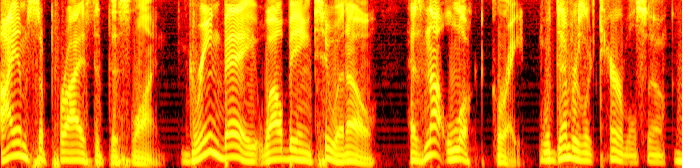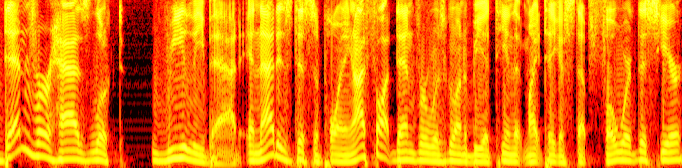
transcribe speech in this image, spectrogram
I am surprised at this line. Green Bay, while being two and zero, has not looked great. Well, Denver's looked terrible, so Denver has looked really bad, and that is disappointing. I thought Denver was going to be a team that might take a step forward this year.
